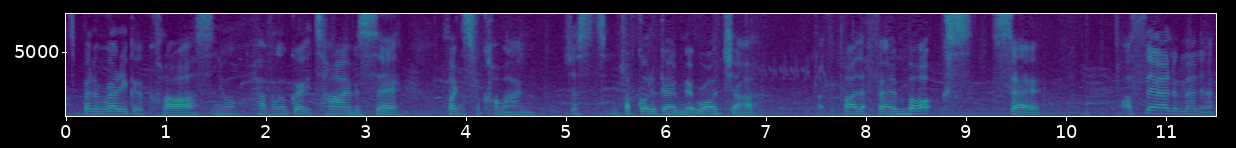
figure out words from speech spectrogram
It's been a really good class and you're having a great time, so thanks for coming. Just, I've got to go meet Roger by the phone box. So I'll see her in a minute.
